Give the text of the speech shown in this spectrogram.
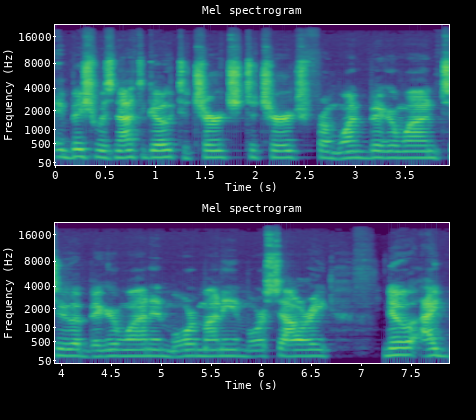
ambition was not to go to church to church from one bigger one to a bigger one and more money and more salary. You know, I,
